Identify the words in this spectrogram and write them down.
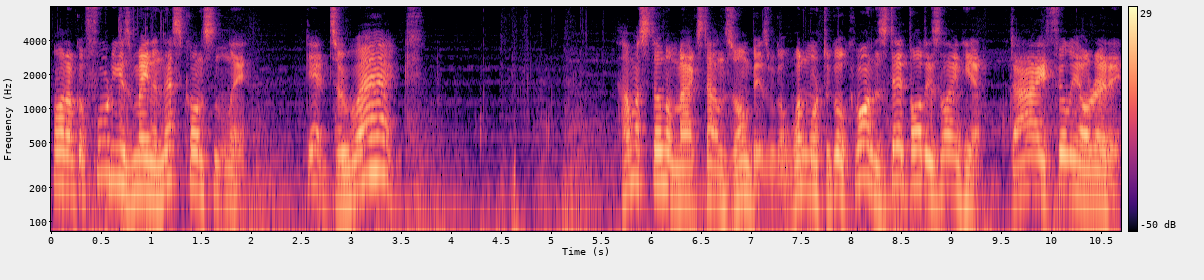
Come on, I've got 40 years mining this constantly. Get to work. How am I still not maxed out on zombies? We've got one more to go. Come on, there's dead bodies lying here. Die fully already.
